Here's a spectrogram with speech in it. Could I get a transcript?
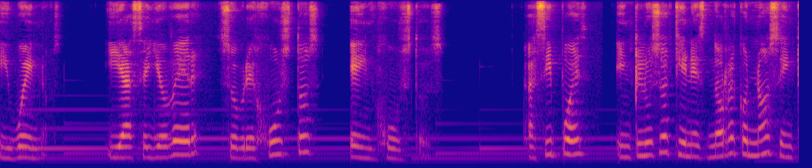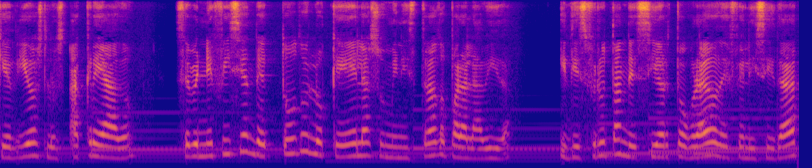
y buenos, y hace llover sobre justos e injustos. Así pues, incluso quienes no reconocen que Dios los ha creado, se benefician de todo lo que Él ha suministrado para la vida y disfrutan de cierto grado de felicidad,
